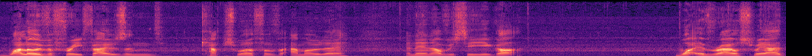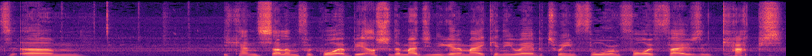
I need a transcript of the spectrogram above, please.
well over 3,000 caps worth of ammo there. And then obviously you got whatever else we had. Um, you can sell them for quite a bit. I should imagine you're going to make anywhere between four and five thousand caps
